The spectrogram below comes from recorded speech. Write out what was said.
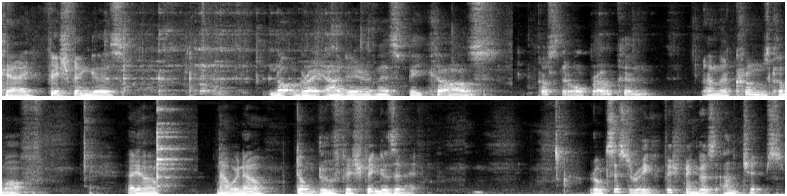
Okay, fish fingers. Not a great idea in this because, because they're all broken and the crumbs come off. Hey ho, now we know, don't do fish fingers in it. Rotisserie, fish fingers and chips.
